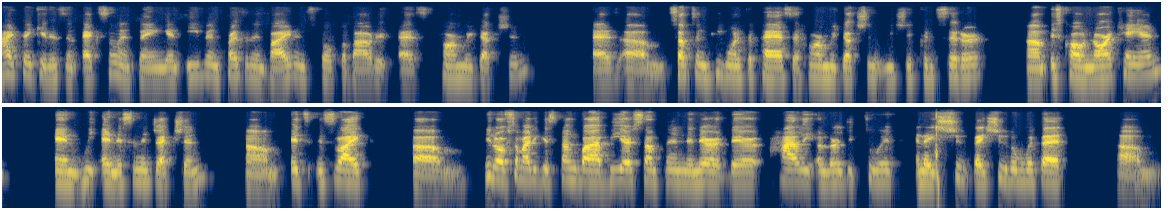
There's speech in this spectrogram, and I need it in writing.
i think it is an excellent thing and even president biden spoke about it as harm reduction as um, something he wanted to pass as harm reduction that we should consider um, it's called narcan and we and it's an injection. Um, it's it's like um, you know if somebody gets stung by a bee or something and they're they're highly allergic to it and they shoot they shoot them with that um,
